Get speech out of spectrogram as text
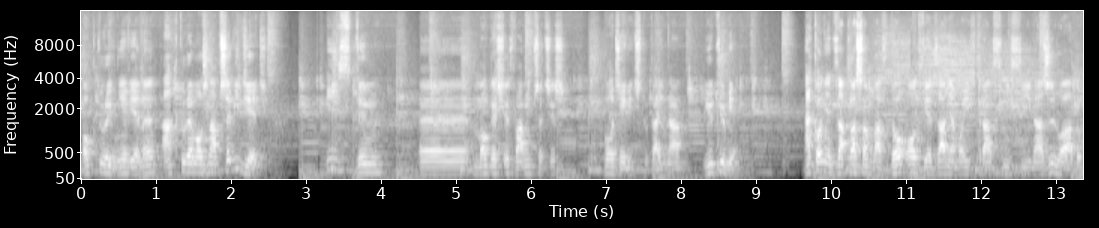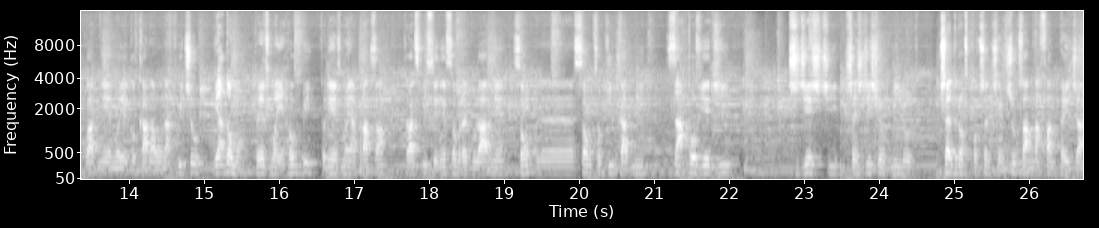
o których nie wiemy, a które można przewidzieć. I z tym e, mogę się z Wami przecież podzielić tutaj na YouTubie. Na koniec zapraszam Was do odwiedzania moich transmisji na żywo, a dokładnie mojego kanału na Twitchu. Wiadomo, to jest moje hobby, to nie jest moja praca. Transmisje nie są regularnie, są, e, są co kilka dni zapowiedzi 30-60 minut przed rozpoczęciem wrzucam na fanpage'a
